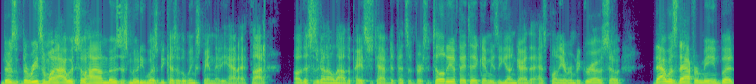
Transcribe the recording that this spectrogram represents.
there's the reason why I was so high on Moses Moody was because of the wingspan that he had. I thought, oh, this is going to allow the Pacers to have defensive versatility if they take him. He's a young guy that has plenty of room to grow. So that was that for me. But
